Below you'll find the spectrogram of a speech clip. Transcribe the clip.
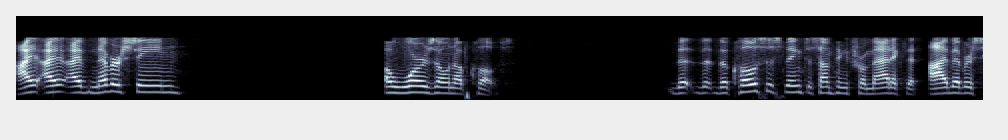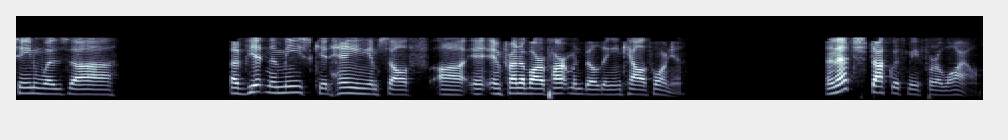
I, I I've never seen a war zone up close. The, the the closest thing to something traumatic that I've ever seen was uh, a Vietnamese kid hanging himself uh, in, in front of our apartment building in California, and that stuck with me for a while.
